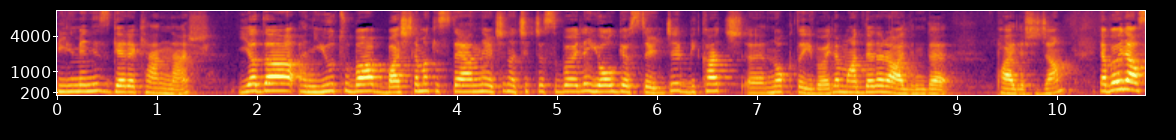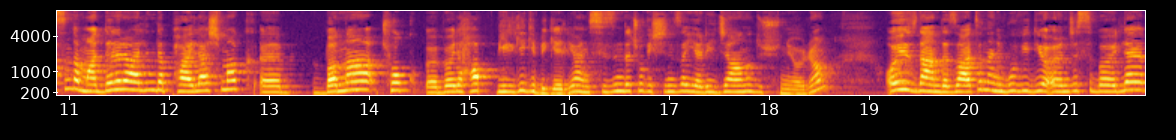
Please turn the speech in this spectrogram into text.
bilmeniz gerekenler ya da hani YouTube'a başlamak isteyenler için açıkçası böyle yol gösterici birkaç e, noktayı böyle maddeler halinde paylaşacağım. Ya böyle aslında maddeler halinde paylaşmak e, bana çok e, böyle hap bilgi gibi geliyor. Hani sizin de çok işinize yarayacağını düşünüyorum. O yüzden de zaten hani bu video öncesi böyle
